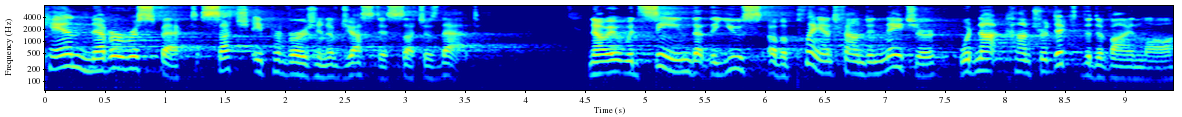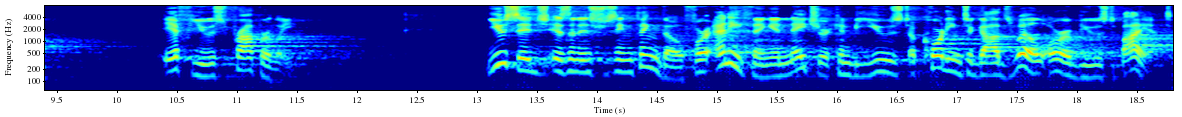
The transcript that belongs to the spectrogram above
can never respect such a perversion of justice such as that. Now, it would seem that the use of a plant found in nature would not contradict the divine law if used properly. Usage is an interesting thing, though, for anything in nature can be used according to God's will or abused by it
